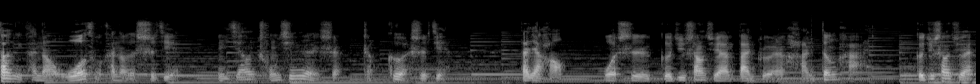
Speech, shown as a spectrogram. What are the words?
当你看到我所看到的世界，你将重新认识整个世界。大家好，我是格局商学院班主任韩登海。格局商学院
